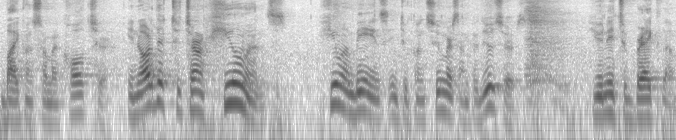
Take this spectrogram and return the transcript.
by consumer culture. In order to turn humans, human beings, into consumers and producers, you need to break them.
